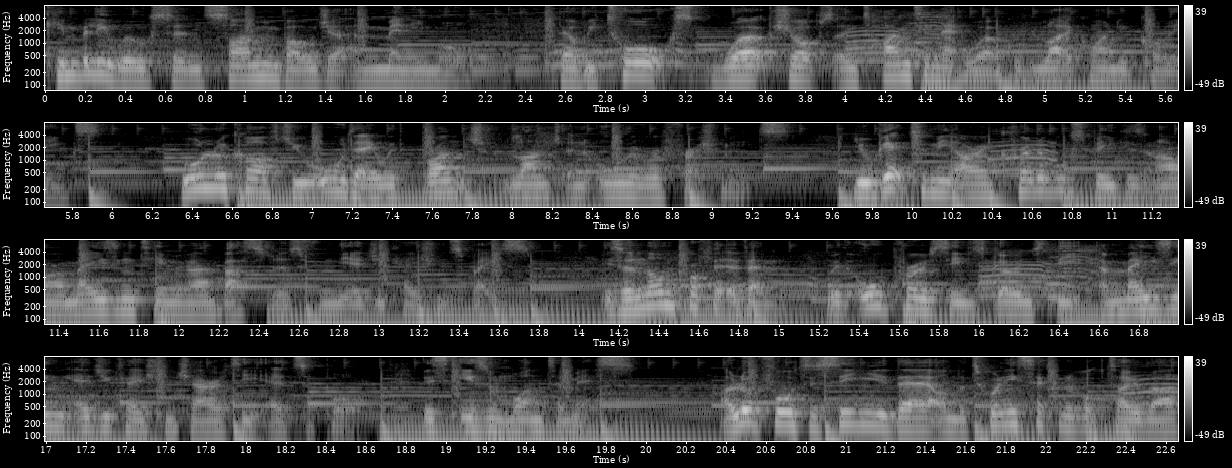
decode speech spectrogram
Kimberly Wilson, Simon Bolger, and many more. There'll be talks, workshops, and time to network with like minded colleagues. We'll look after you all day with brunch, lunch, and all the refreshments. You'll get to meet our incredible speakers and our amazing team of ambassadors from the education space. It's a non profit event with all proceeds going to the amazing education charity Ed Support. This isn't one to miss. I look forward to seeing you there on the 22nd of October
